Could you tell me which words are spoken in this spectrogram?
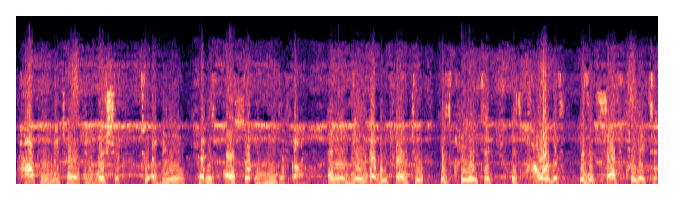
How can we turn in worship to a being that is also in need of God? Any being that we turn to is created, is powerless, is itself created.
